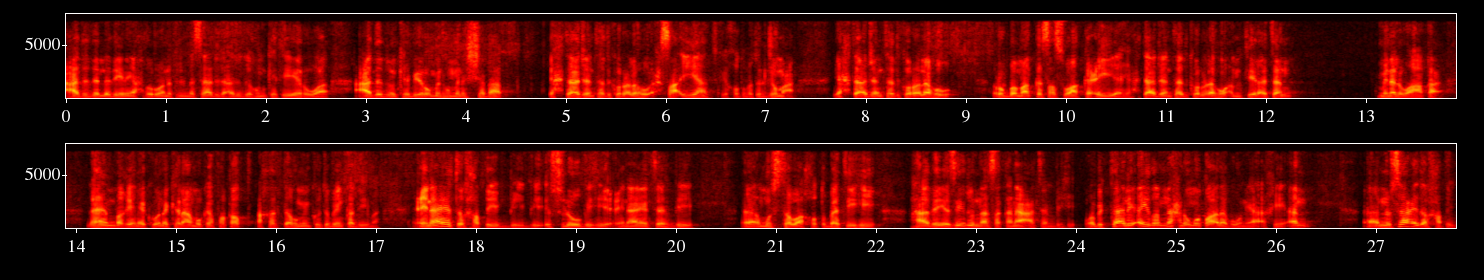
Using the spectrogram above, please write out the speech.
عدد الذين يحضرون في المساجد عددهم كثير وعدد كبير منهم من الشباب. يحتاج أن تذكر له إحصائيات في خطبة الجمعة. يحتاج أن تذكر له ربما قصص واقعية يحتاج أن تذكر له أمثلة من الواقع. لا ينبغي أن يكون كلامك فقط أخذته من كتب قديمة. عناية الخطيب بأسلوبه عنايته بمستوى خطبته هذا يزيد الناس قناعة به. وبالتالي أيضا نحن مطالبون يا أخي أن نساعد الخطيب.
